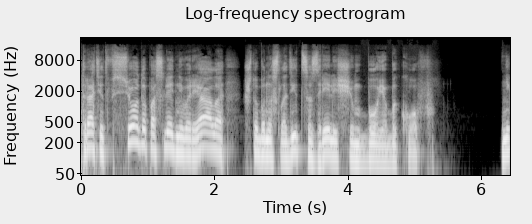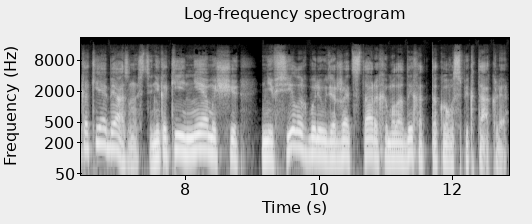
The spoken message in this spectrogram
тратит все до последнего реала, чтобы насладиться зрелищем боя быков. Никакие обязанности, никакие немощи не в силах были удержать старых и молодых от такого спектакля.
